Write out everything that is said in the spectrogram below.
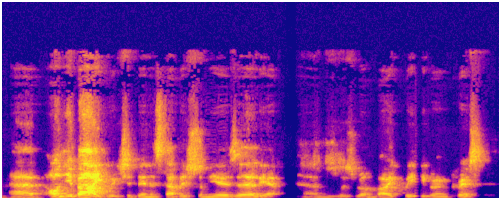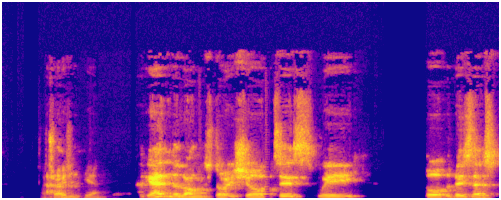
mm-hmm. uh, on your bike, which had been established some years earlier and was run by Quiver and Chris. That's um, right. Yeah. Again, the long story short is we bought the business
